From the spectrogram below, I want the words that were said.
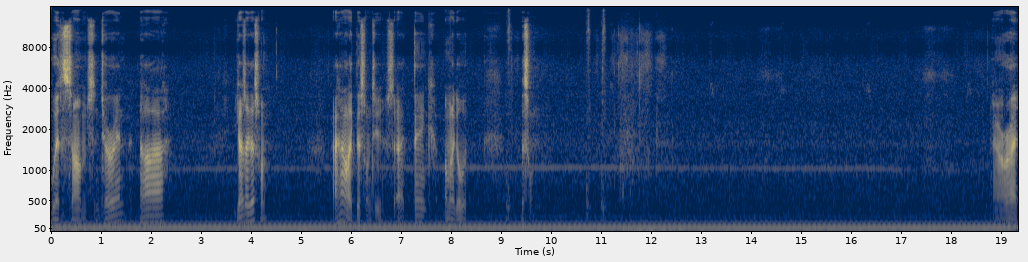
with some Centurion. Uh you guys like this one? I kinda like this one too so I think I'm gonna go with this one Alright.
